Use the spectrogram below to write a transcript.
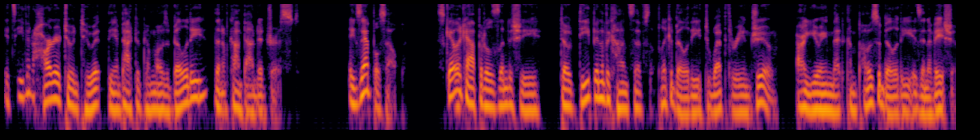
it's even harder to intuit the impact of composability than of compound interest. Examples help. Scalar Capital's Linda Xie dove deep into the concept's applicability to Web3 in June, arguing that composability is innovation.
